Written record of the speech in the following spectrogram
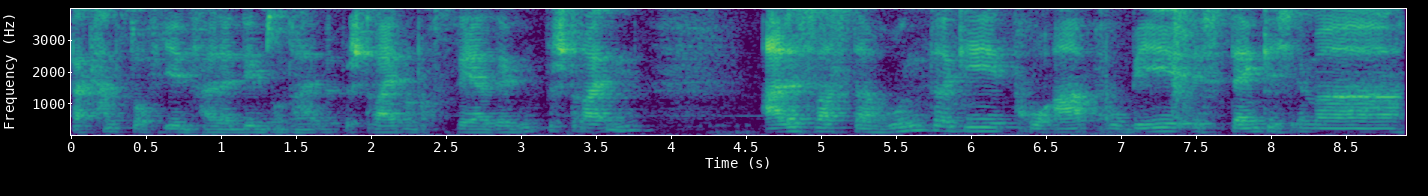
da kannst du auf jeden Fall deinen Lebensunterhalt mit bestreiten und auch sehr, sehr gut bestreiten alles, was darunter geht, Pro A, Pro B, ist, denke ich, immer,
